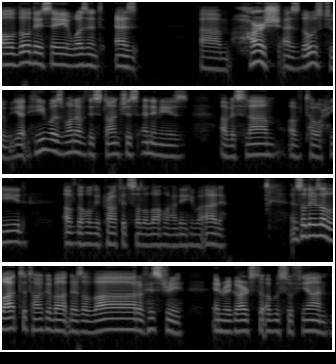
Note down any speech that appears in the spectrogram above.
although they say wasn't as um, harsh as those two, yet he was one of the staunchest enemies of Islam, of Tawheed, of the Holy Prophet sallallahu alaihi wasallam. And so there's a lot to talk about. There's a lot of history in regards to Abu Sufyan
